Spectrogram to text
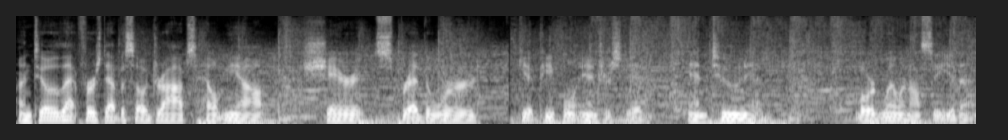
Until that first episode drops, help me out, share it, spread the word get people interested, and tune in. Lord willing, I'll see you then.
